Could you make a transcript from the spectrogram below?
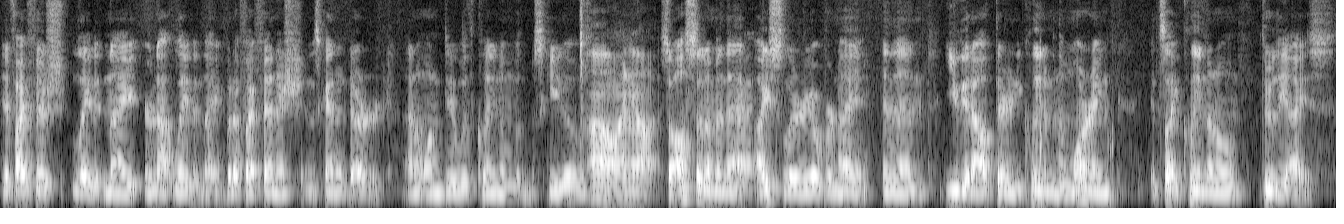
if I fish late at night, or not late at night, but if I finish and it's kind of dark, I don't want to deal with cleaning them with mosquitoes. Oh, I know. So I'll set them in that Right. ice slurry overnight, and then you get out there and you clean them in the morning. It's like cleaning them through the ice.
